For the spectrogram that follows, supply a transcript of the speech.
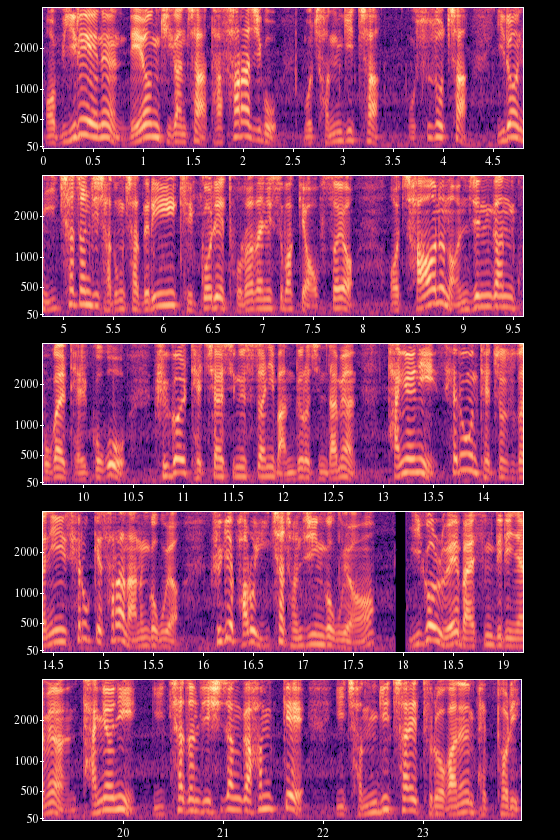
어, 미래에는 내연 기관차 다 사라지고 뭐 전기차, 뭐 수소차 이런 2차 전지 자동차들이 길거리에 돌아다닐 수밖에 없어요. 어, 자원은 언젠간 고갈될 거고 그걸 대체할 수 있는 수단이 만들어진다면 당연히 새로운 대처 수단이 새롭게 살아나는 거고요. 그게 바로 2차 전지인 거고요. 이걸 왜 말씀드리냐면 당연히 2차 전지 시장과 함께 이 전기차에 들어가는 배터리,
